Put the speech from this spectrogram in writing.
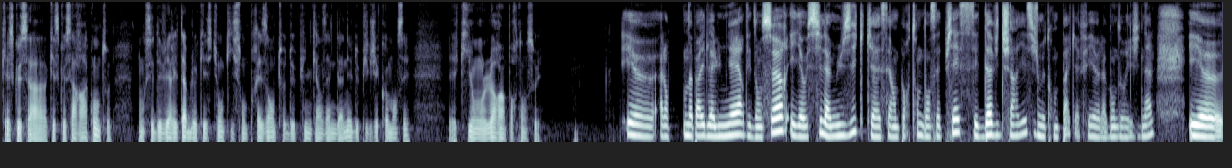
qu'est-ce que ça, raconte? Donc c'est des véritables questions qui sont présentes depuis une quinzaine d'années, depuis que j'ai commencé, et qui ont leur importance, oui. Et euh, alors, on a parlé de la lumière, des danseurs, et il y a aussi la musique qui est assez importante dans cette pièce. C'est David Charrier, si je ne me trompe pas, qui a fait euh, la bande originale. Et euh,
